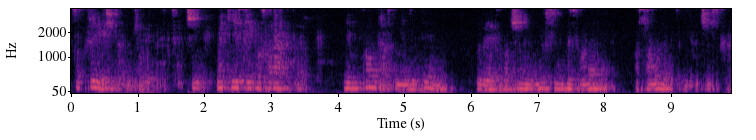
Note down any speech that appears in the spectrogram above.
co kryje się za tym człowiekiem, czy jaki jest jego charakter. Mieli kontrast między tym, który, jak zobaczymy, niósł im wyzwolenie, a Saulem, który ich uciskał.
